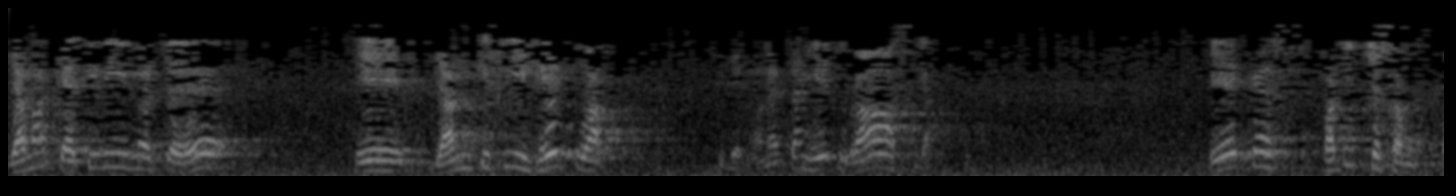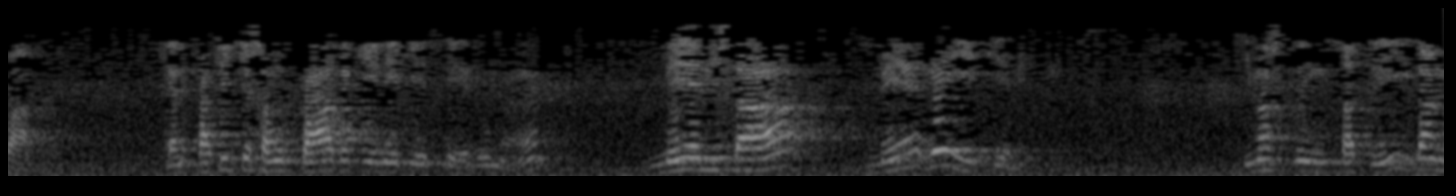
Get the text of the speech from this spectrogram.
යමක් ඇතිවීමට ඒ යම් කිසි හේතුවක් තිබෙනවා නැත්නම් හේතු රාශියක්. ඒක පටිච්ච සමුප්පාද. يعني පටිච්ච සමුප්පාද කියන එකේ තේරුම මේ නිසා මේ වෙයි කියන එක. ඉමස්මින් සති ඉදං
